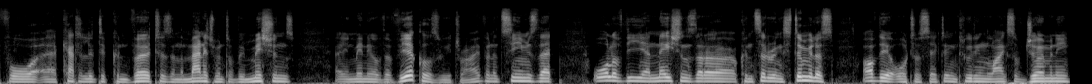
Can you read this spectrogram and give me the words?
for catalytic converters and the management of emissions in many of the vehicles we drive. And it seems that all of the nations that are considering stimulus of their auto sector, including the likes of Germany,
